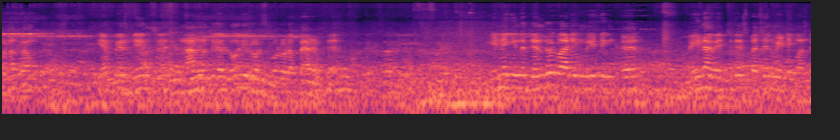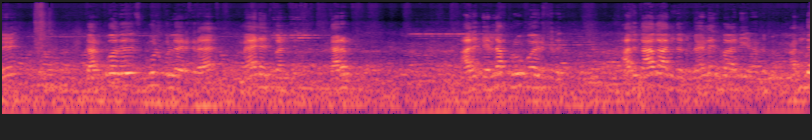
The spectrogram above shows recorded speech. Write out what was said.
வணக்கம். என் பேர் ஜேம்ஸு. நான் வந்து லோஜி ரோட் ஸ்கூலோட பேரண்ட்டு. இன்னைக்கு இந்த ஜென்ரல் பாடி மீட்டிங்க்கு மெயினாக வச்சது ஸ்பெஷல் மீட்டிங் வந்து தற்போது ஸ்கூலுக்குள்ளே இருக்கிற மேனேஜ்மெண்ட் கரப்ட் அதுக்கு எல்லா ப்ரூஃபும் இருக்குது. அதுக்காக அந்த மேனேஜ் பாடி அந்த அந்த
